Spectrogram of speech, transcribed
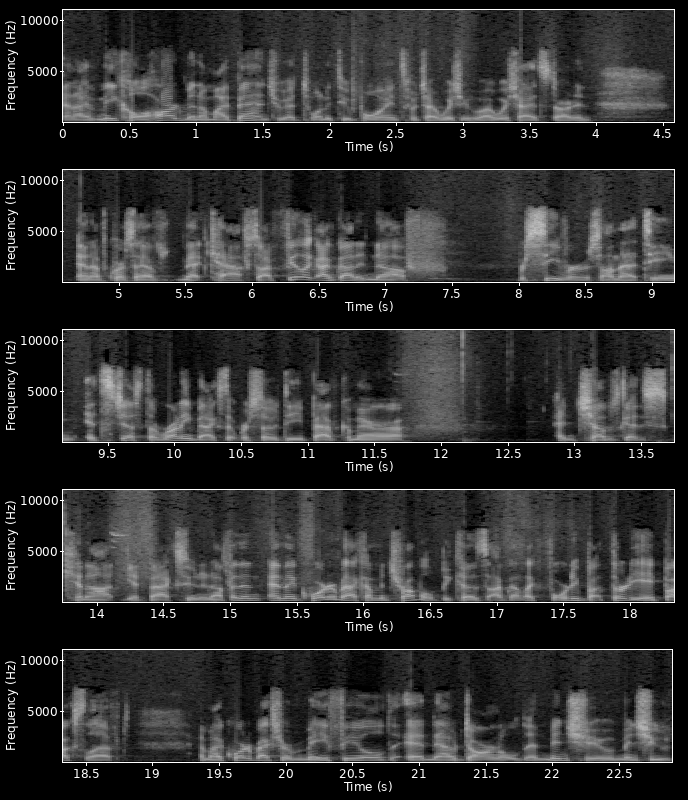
and I have Mecole Hardman on my bench who had 22 points, which I wish who I wish I had started, and of course I have Metcalf. So I feel like I've got enough receivers on that team. It's just the running backs that were so deep. I have Kamara, and Chubbs gets, cannot get back soon enough, and then and then quarterback I'm in trouble because I've got like 40 bu- 38 bucks left. And my quarterbacks are Mayfield and now Darnold and Minshew. Minshew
